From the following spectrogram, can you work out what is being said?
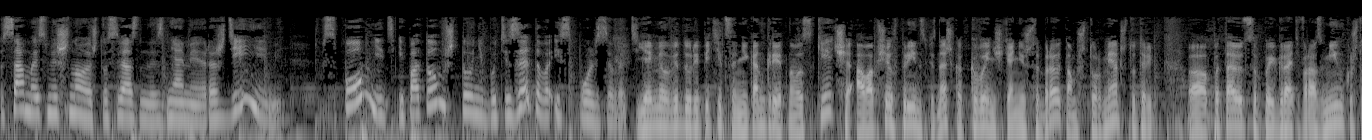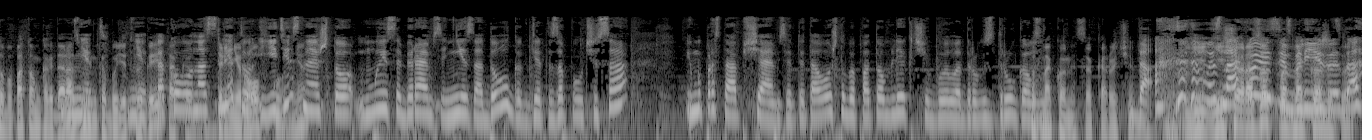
самое смешное, что связано с днями рождениями, вспомнить и потом что-нибудь из этого использовать. Я имел в виду репетиция не конкретного скетча, а вообще, в принципе, знаешь, как КВНчики, они же собирают, там штурмят, что-то э, пытаются поиграть в разминку, чтобы потом, когда разминка нет, будет нет, в игре, такого так, у нас нету. Единственное, нет? что мы собираемся незадолго, где-то за полчаса, и мы просто общаемся для того, чтобы потом легче было друг с другом... Познакомиться, короче. Да. Мы знакомимся ближе, да.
